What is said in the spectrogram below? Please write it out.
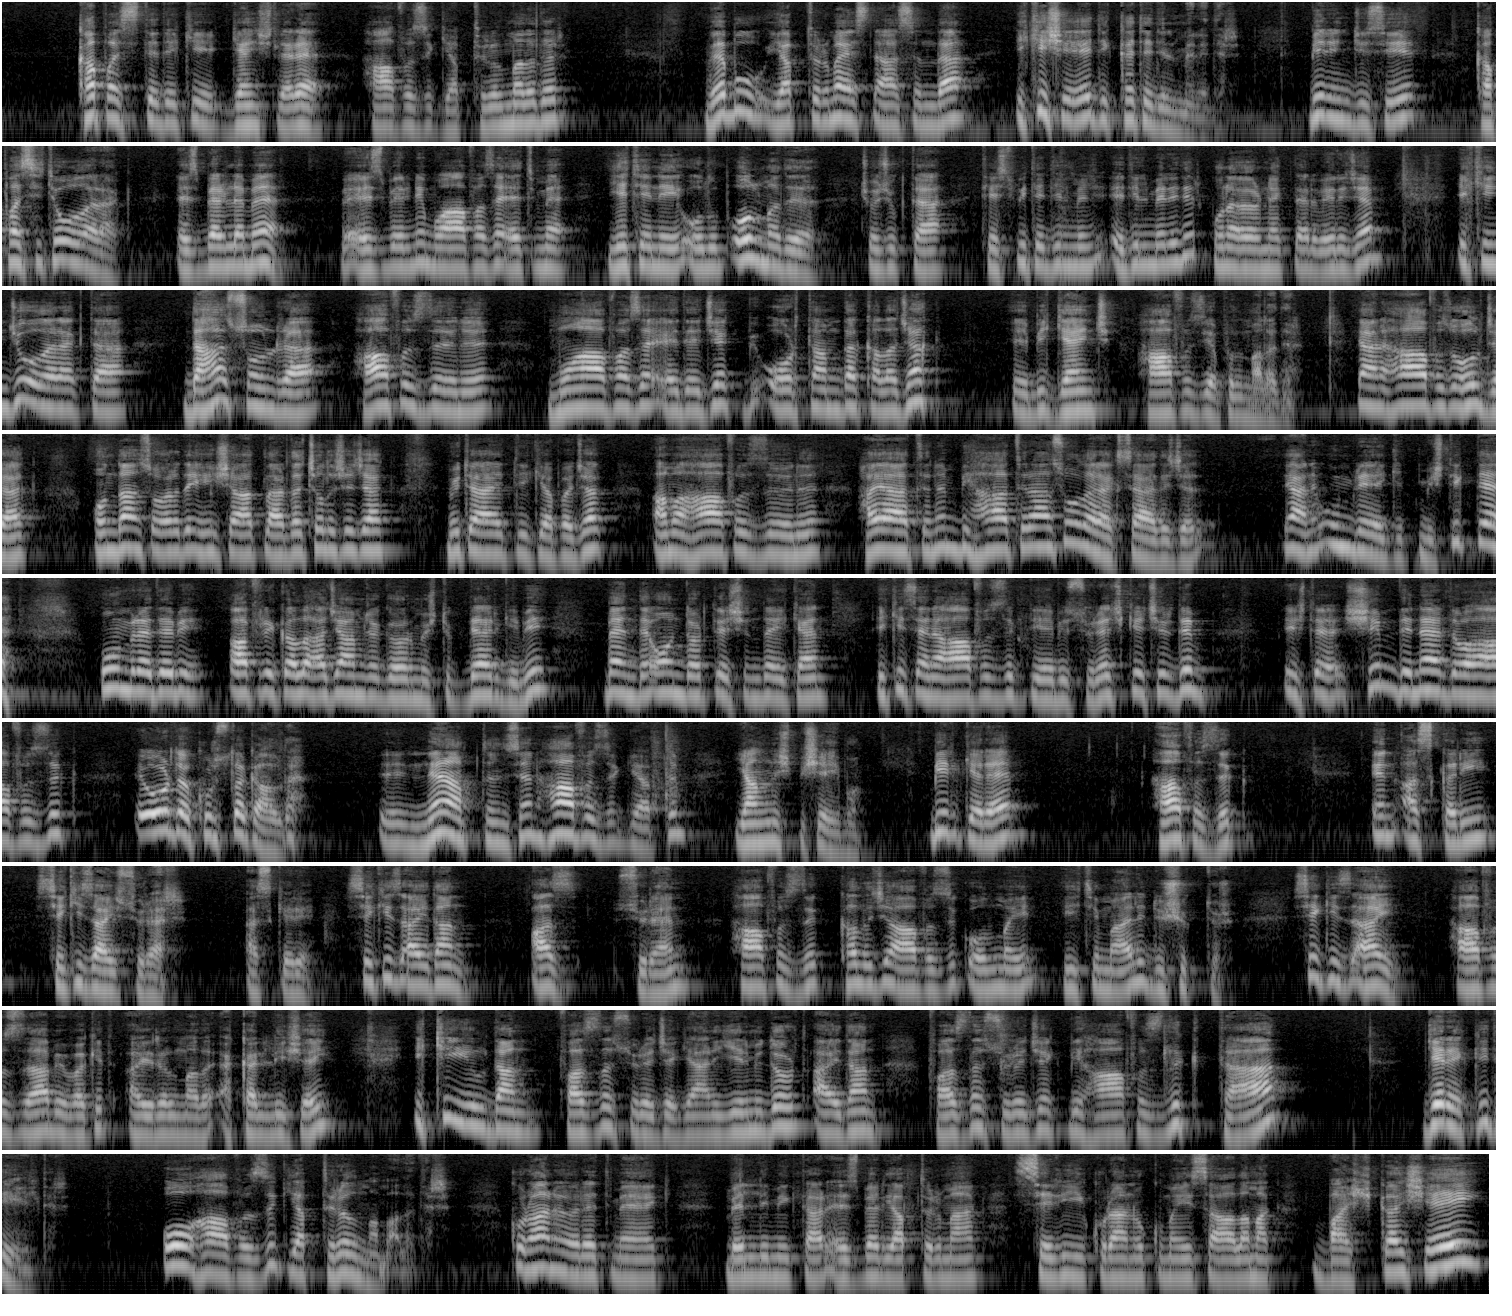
kapasitedeki gençlere hafızlık yaptırılmalıdır. Ve bu yaptırma esnasında iki şeye dikkat edilmelidir. Birincisi kapasite olarak ezberleme ve ezberini muhafaza etme yeteneği olup olmadığı çocukta tespit edilmelidir. Buna örnekler vereceğim. İkinci olarak da daha sonra hafızlığını muhafaza edecek bir ortamda kalacak e, bir genç hafız yapılmalıdır. Yani hafız olacak, ondan sonra da inşaatlarda çalışacak, müteahhitlik yapacak ama hafızlığını hayatının bir hatırası olarak sadece yani Umre'ye gitmiştik de Umre'de bir Afrikalı hacı amca görmüştük der gibi ben de 14 yaşındayken iki sene hafızlık diye bir süreç geçirdim. İşte şimdi nerede o hafızlık? E orada kursta kaldı. E, ne yaptın sen? Hafızlık yaptım. Yanlış bir şey bu. Bir kere hafızlık en asgari 8 ay sürer. Askeri. 8 aydan az süren hafızlık, kalıcı hafızlık olmayı ihtimali düşüktür. 8 ay hafızlığa bir vakit ayrılmalı akalli şey. 2 yıldan fazla sürecek yani 24 aydan fazla sürecek bir hafızlık da gerekli değildir. O hafızlık yaptırılmamalıdır. Kur'an öğretmek, belli miktar ezber yaptırmak, seri Kur'an okumayı sağlamak başka şey,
